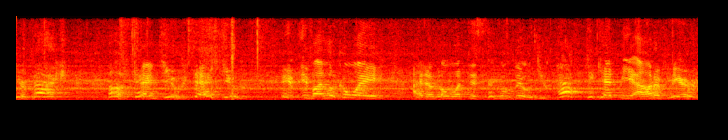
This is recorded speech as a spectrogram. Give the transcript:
you're back. Oh, thank you, thank you. If, if I look away, I don't know what this thing will do. You have to get me out of here.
